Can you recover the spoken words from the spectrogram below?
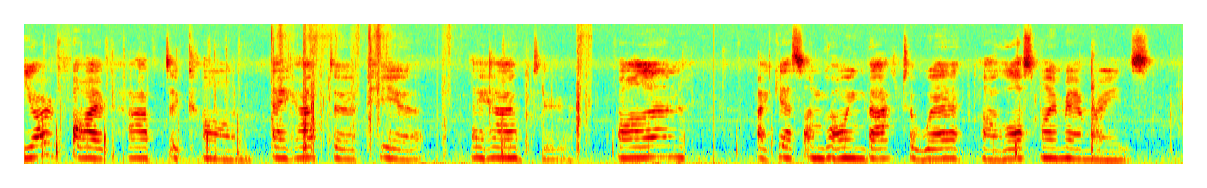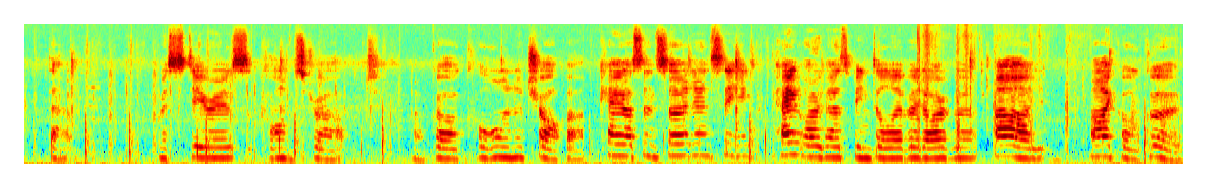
The O5 have to come. They have to appear. They have to. Well then, I guess I'm going back to where I lost my memories. That mysterious construct. I've got a call in a chopper. Chaos Insurgency payload has been delivered over. Ah, Michael, good.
